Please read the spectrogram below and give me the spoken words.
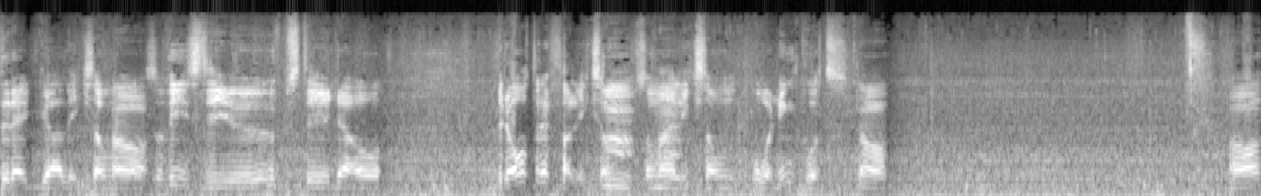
drägga liksom. Ja. Och så finns det ju uppstyrda och bra träffar liksom. Mm. Som är liksom ordning på det. Ja. Ja.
